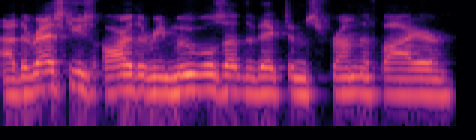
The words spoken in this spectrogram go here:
Uh, the rescues are the removals of the victims from the fire.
